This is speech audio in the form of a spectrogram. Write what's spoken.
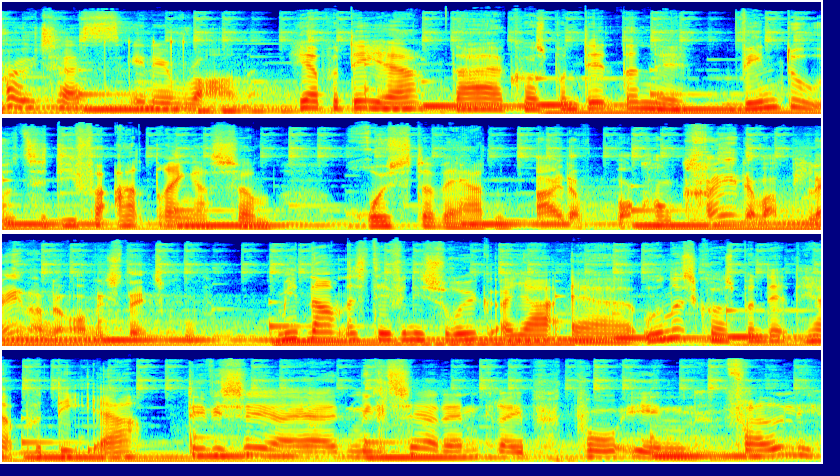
protests in Iran. Her på DR, der er korrespondenterne vinduet til de forandringer, som ryster verden. Ej, der, hvor konkrete var planerne om et statskup? Mit navn er Stephanie Suryk, og jeg er udenrigskorrespondent her på DR. Det vi ser er et militært angreb på en fredelig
